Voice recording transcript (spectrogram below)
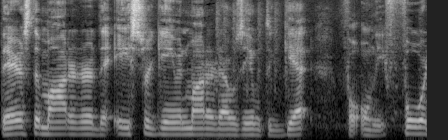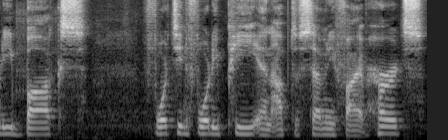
There's the monitor, the Acer gaming monitor I was able to get for only 40 bucks, 1440p and up to 75 hertz.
